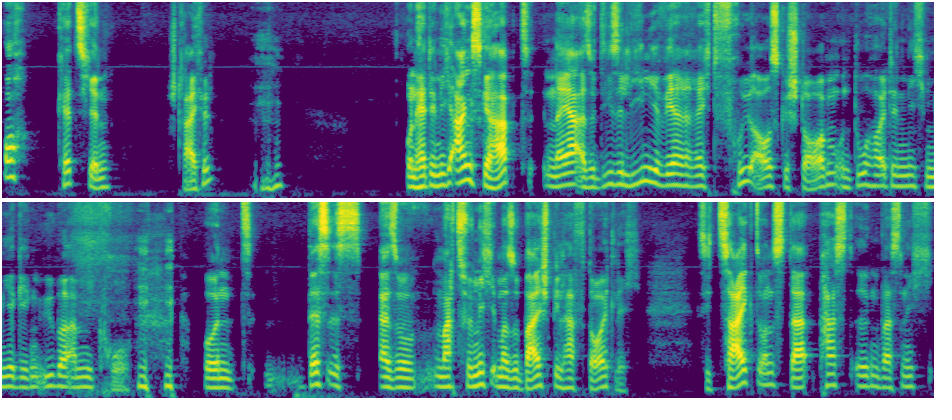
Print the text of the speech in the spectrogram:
oh, Kätzchen, streicheln. Mhm. Und hätte nicht Angst gehabt. Naja, also diese Linie wäre recht früh ausgestorben und du heute nicht mir gegenüber am Mikro. und das ist, also macht es für mich immer so beispielhaft deutlich. Sie zeigt uns, da passt irgendwas nicht,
